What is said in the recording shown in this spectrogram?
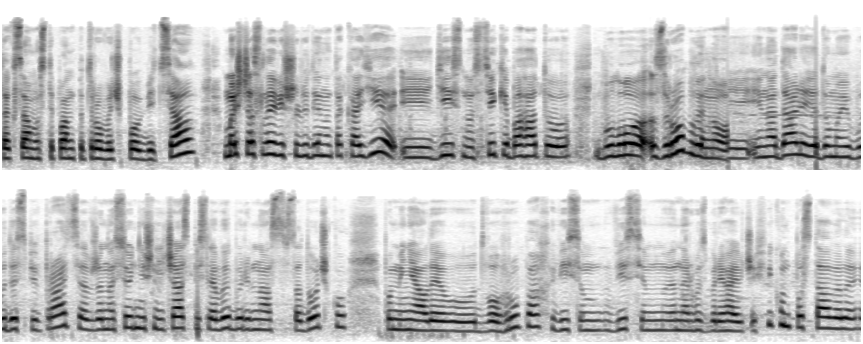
Так само Степан Петрович пообіцяв. Ми щасливі, що людина така є, і дійсно стільки багато було зроблено. І, і надалі, я думаю, буде співпраця. Вже на сьогоднішній час після виборів нас в садочку поміняли у двох групах. Вісім, вісім енергозберігаючих вікон поставили.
